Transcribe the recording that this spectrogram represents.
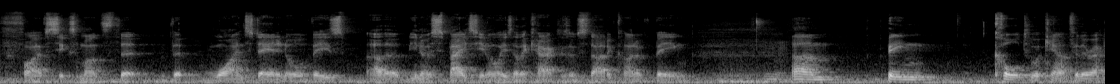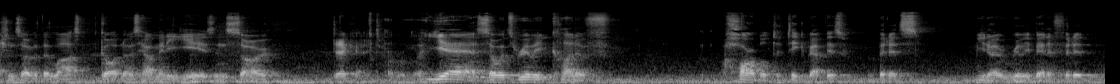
five, six months that that Weinstein and all of these other, you know, Spacey and all these other characters have started kind of being um, being called to account for their actions over the last God knows how many years, and so. Decades, probably. Yeah, so it's really kind of horrible to think about this, but it's you know really benefited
